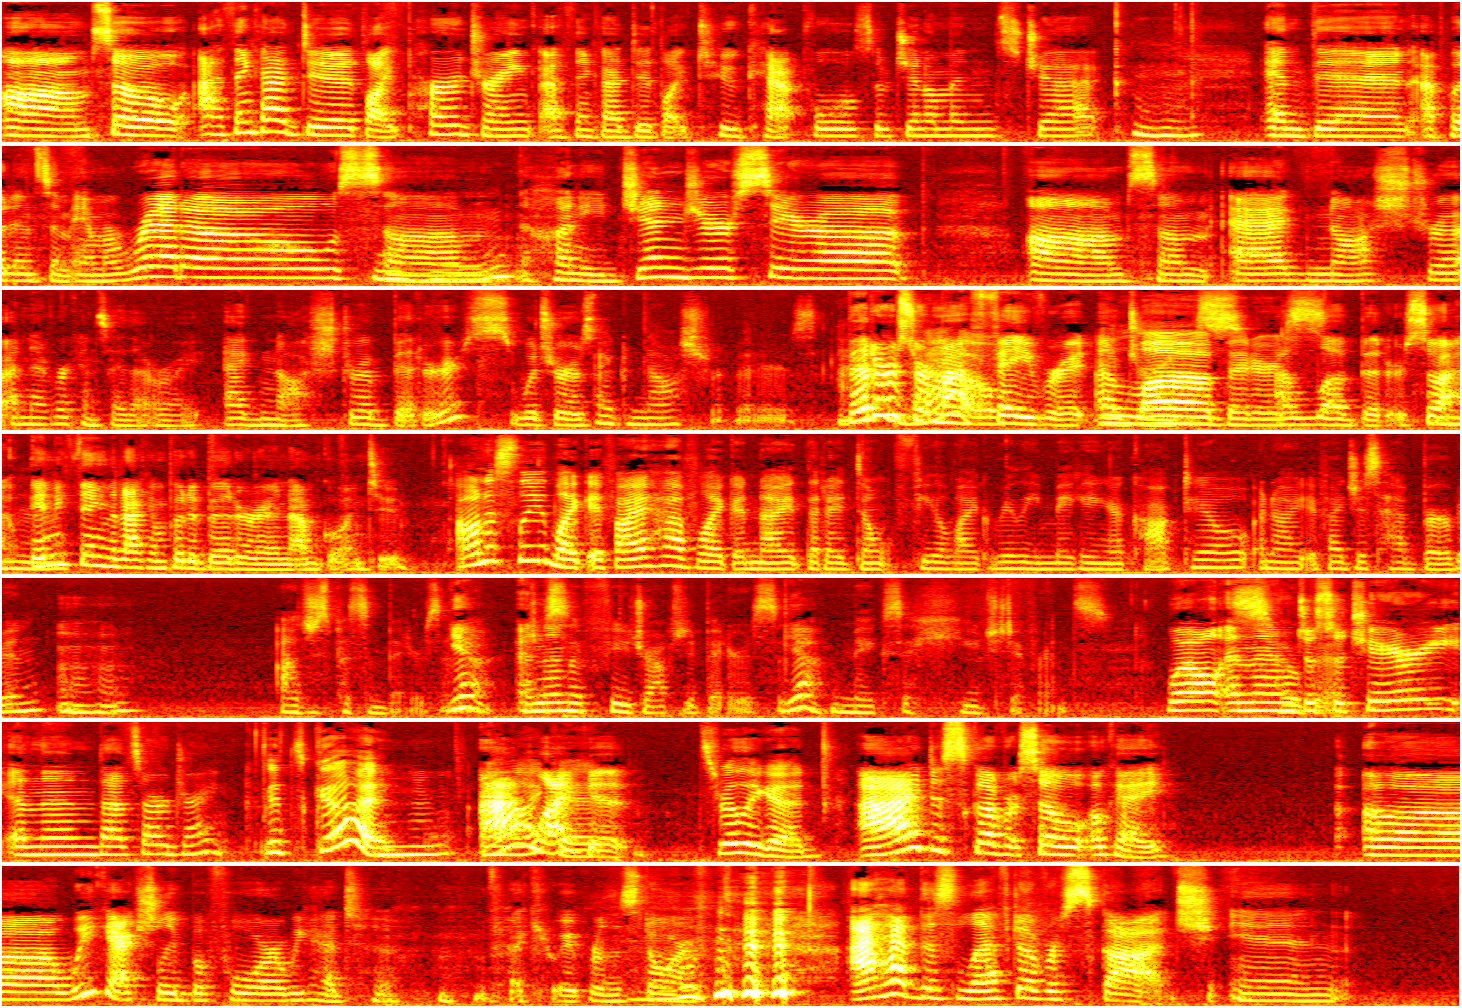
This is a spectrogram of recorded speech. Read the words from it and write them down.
Um, so I think I did like per drink. I think I did like two capfuls of Gentleman's Jack, Mm-hmm. And then I put in some amaretto, some Mm-hmm. honey ginger syrup, um, some agnostra. I never can say that right. Agnostra bitters, which are Agnostra bitters. Bitters are my favorite. I in love drinks. bitters. Mm-hmm. I love bitters. So I, anything that I can put a bitter in, I'm going to. Honestly, like if I have like a night that I don't feel like really making a cocktail, and I if I just have bourbon, Mm-hmm. I'll just put some bitters in. Yeah, it. and just then- a few drops of bitters. It Yeah. makes a huge difference. Well, and then So just good. a cherry, and then that's our drink. It's good. Mm-hmm. I, like like, it. it. It's really good. I discovered so okay. A week actually before we had to evacuate for the storm, I had this leftover scotch in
